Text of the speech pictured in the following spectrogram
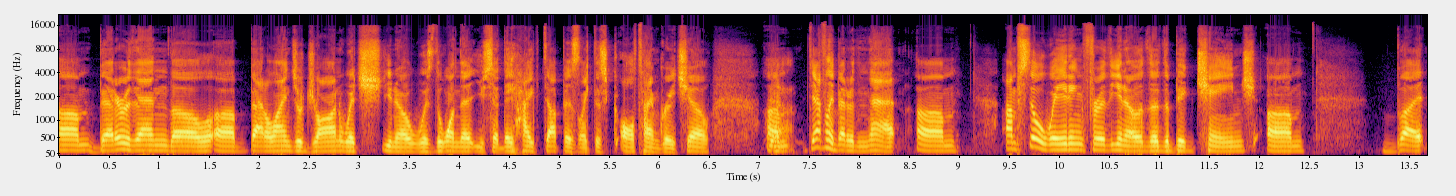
Um, better than the uh, Battle Lines Are Drawn, which you know was the one that you said they hyped up as like this all-time great show. Um, yeah. Definitely better than that. Um, I'm still waiting for the you know the the big change, um, but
